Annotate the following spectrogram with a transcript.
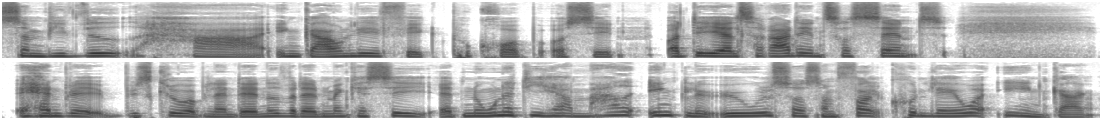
som vi ved har en gavnlig effekt på krop og sind. Og det er altså ret interessant. Han beskriver blandt andet, hvordan man kan se, at nogle af de her meget enkle øvelser, som folk kun laver én gang,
